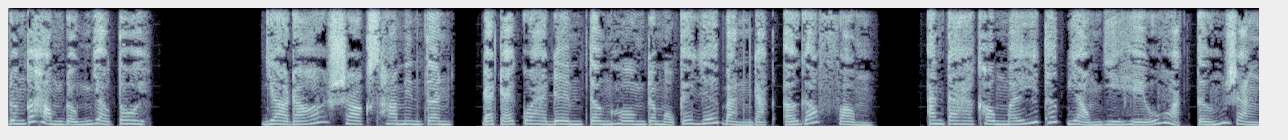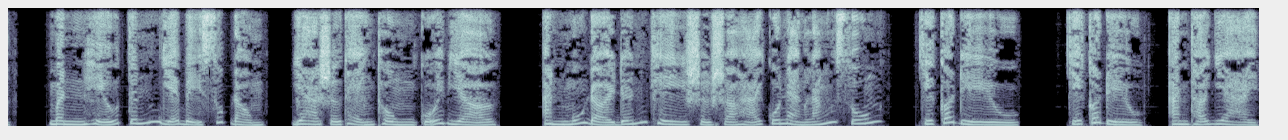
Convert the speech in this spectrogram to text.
đừng có hòng đụng vào tôi. Do đó, Sharks Hamilton đã trải qua đêm tân hôn trong một cái ghế bành đặt ở góc phòng. Anh ta không mấy thất vọng vì hiểu hoặc tưởng rằng mình hiểu tính dễ bị xúc động và sự thẹn thùng của vợ. Anh muốn đợi đến khi sự sợ hãi của nàng lắng xuống. Chỉ có điều, chỉ có điều, anh thở dài,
